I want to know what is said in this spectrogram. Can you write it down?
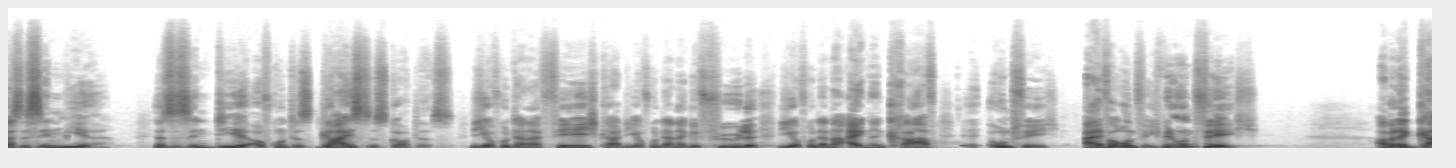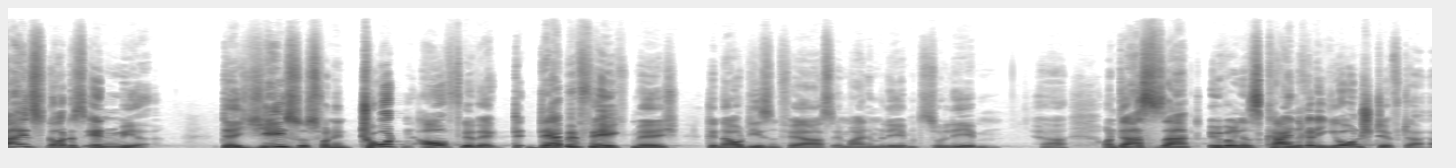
das ist in mir. Das ist in dir aufgrund des Geistes Gottes. Nicht aufgrund deiner Fähigkeit, nicht aufgrund deiner Gefühle, nicht aufgrund deiner eigenen Kraft. Äh, unfähig. Einfach unfähig. Ich bin unfähig. Aber der Geist Gottes in mir, der Jesus von den Toten aufgeweckt, der befähigt mich, genau diesen Vers in meinem Leben zu leben. Ja? Und das sagt übrigens kein Religionsstifter,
